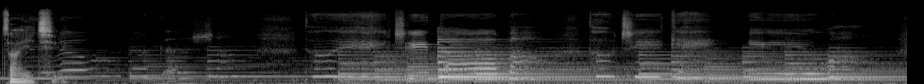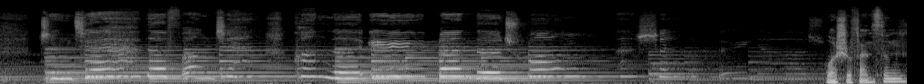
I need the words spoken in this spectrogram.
在一起。我是樊森，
